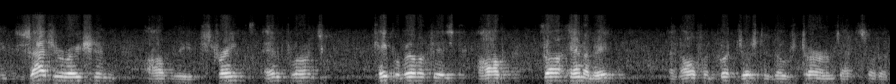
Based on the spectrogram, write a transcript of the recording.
exaggeration of the strength, influence, capabilities of the enemy, and often put just in those terms, that sort of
